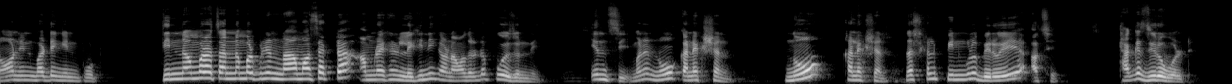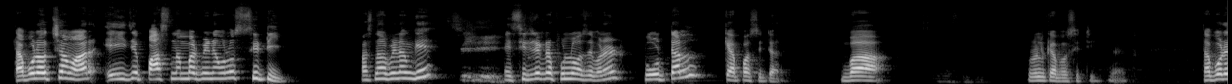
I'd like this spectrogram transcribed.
নন ইনভার্টিং ইনপুট তিন নম্বর আর চার নম্বর পিনের নাম আছে একটা আমরা এখানে লিখিনি কারণ আমাদের এটা প্রয়োজন নেই। এনসি মানে no connection no connection just খালি পিনগুলো বেরোয়ে আছে। থাকে জিরো ভোল্ট তারপরে হচ্ছে আমার এই যে পাঁচ নাম্বার পিন নাম হলো সিটি পাঁচ নাম্বার পিন নাম কি? এই সিটির একটা ফুল আছে মানে টোটাল ক্যাপাসিটার বা টোটাল ক্যাপাসিটি তারপরে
